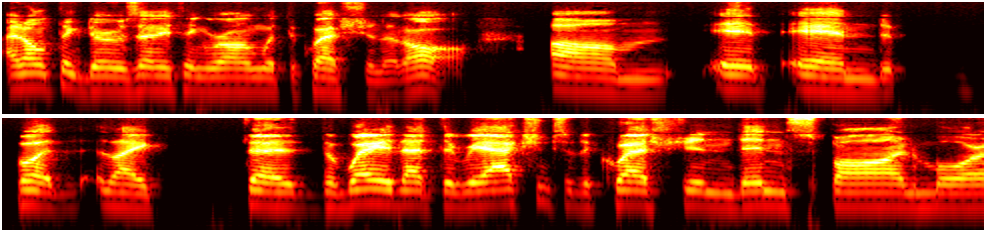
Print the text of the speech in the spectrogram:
I don't think there was anything wrong with the question at all. Um it and but like the the way that the reaction to the question didn't spawn more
